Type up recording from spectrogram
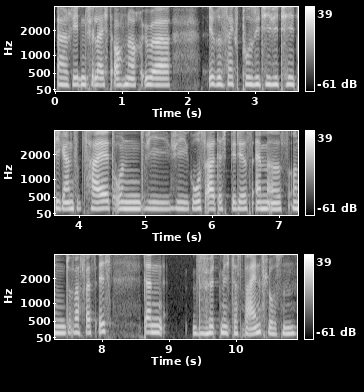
äh, reden vielleicht auch noch über ihre Sexpositivität die ganze Zeit und wie, wie großartig BDSM ist und was weiß ich, dann wird mich das beeinflussen.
